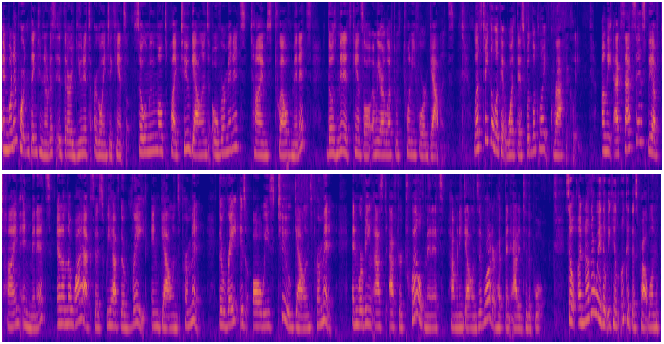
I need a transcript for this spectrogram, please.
And one important thing to notice is that our units are going to cancel. So when we multiply 2 gallons over minutes times 12 minutes, those minutes cancel and we are left with 24 gallons. Let's take a look at what this would look like graphically. On the x-axis, we have time in minutes, and on the y-axis, we have the rate in gallons per minute. The rate is always 2 gallons per minute, and we're being asked after 12 minutes how many gallons of water have been added to the pool. So another way that we can look at this problem,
